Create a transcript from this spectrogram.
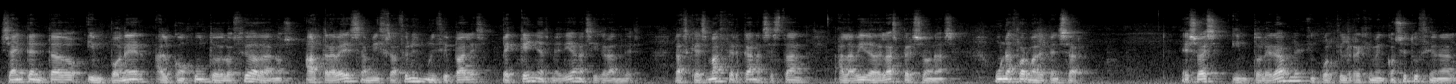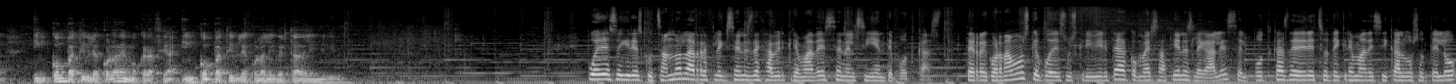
se ha intentado imponer al conjunto de los ciudadanos, a través de administraciones municipales pequeñas, medianas y grandes, las que más cercanas están a la vida de las personas, una forma de pensar, eso es intolerable en cualquier régimen constitucional, incompatible con la democracia, incompatible con la libertad del individuo. Puedes seguir escuchando las reflexiones de Javier Cremades en el siguiente podcast. Te recordamos que puedes suscribirte a Conversaciones Legales, el podcast de Derecho de Cremades y Calvo Sotelo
